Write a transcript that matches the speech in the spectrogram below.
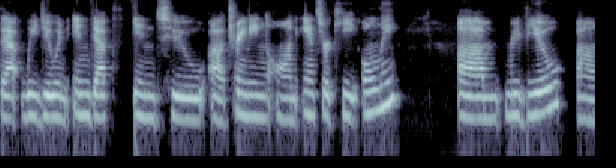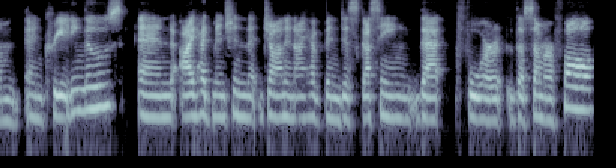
that we do an in-depth into uh, training on answer key only um, review um, and creating those. And I had mentioned that John and I have been discussing that for the summer fall.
